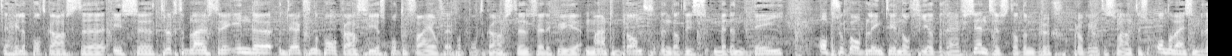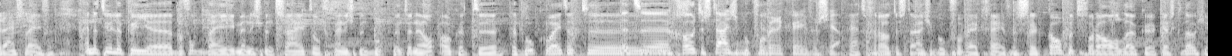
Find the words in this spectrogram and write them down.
De hele podcast uh, is uh, terug te beluisteren in de Dirk van de Podcast via Spotify of Apple Podcast. En verder kun je Maarten Brand, en dat is met een D, opzoeken op LinkedIn of via het bedrijf Census, dat een brug probeert te slaan tussen onderwijs en bedrijfsleven. En natuurlijk kun je bijvoorbeeld bij Management Site of managementboek.nl ook het, uh, het boek, hoe heet het? het grote stageboek voor werkgevers, ja. Het grote stageboek voor werkgevers. koop het vooral, leuke kerstcadeautje.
